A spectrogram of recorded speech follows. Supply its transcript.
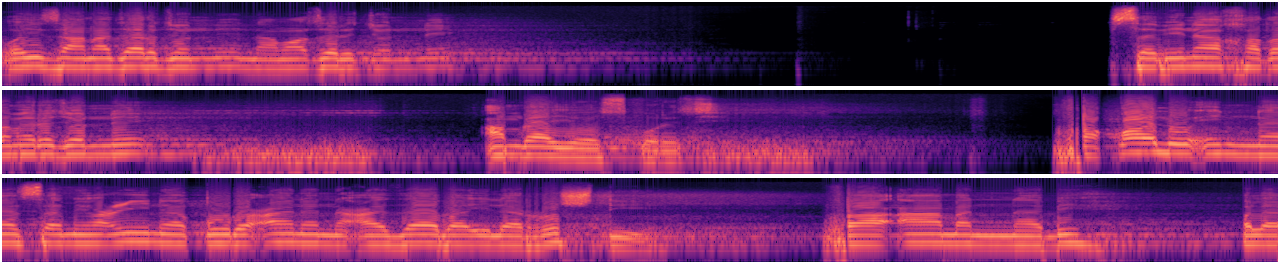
ওই জানাজার জন্যে, নামাজের জন্যে সেবিনা খতমের জন্যে আমরা ইউজ করেছি। ফকলু ইন্না সামিআইনা কুরআনান আযাবা ইলা রুশদি ফাআমান্না বিহ, ওয়ালা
